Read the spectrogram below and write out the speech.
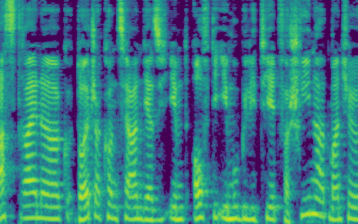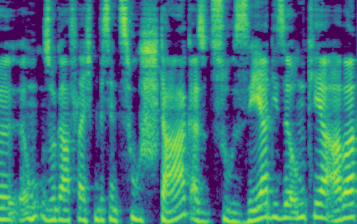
astreiner deutscher Konzern, der sich eben auf die E-Mobilität verschrien hat. Manche unken sogar vielleicht ein bisschen zu stark, also zu sehr diese Umkehr. Aber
